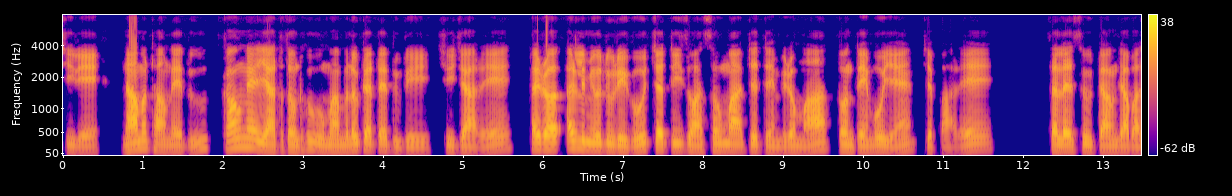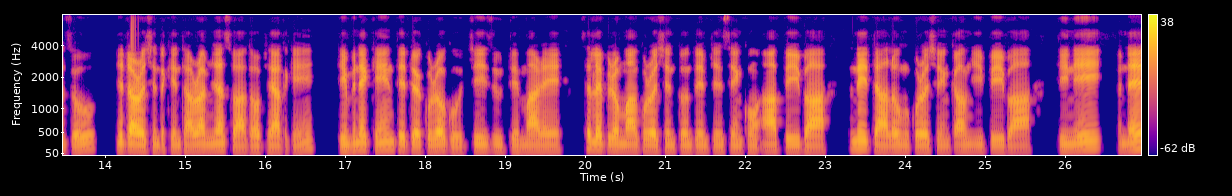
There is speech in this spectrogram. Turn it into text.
ရှိတယ် နားမထောင်တဲ့သူကောင်းတဲ့အရာတစ်စုံတစ်ခုကိုမှမလုပ်တတ်တဲ့သူတွေရှိကြတယ်အဲ့တော့အဲ့လိုမျိုးလူတွေကိုကြက်တီးစွာဆုံးမပြစ်တင်ပြီးတော့မှသွန်သင်ဖို့ရန်ဖြစ်ပါတယ်။ဆက်လက်ဆုတောင်းကြပါစို့။မြတ်တော်ရှင်သခင်သာရမြတ်စွာသောဘုရားသခင်ဒီမနေ့ခင်တဲ့အတွက်ကိုရောကိုကျေးဇူးတင်ပါတယ်။ဆက်လက်ပြီးတော့မှကိုရောရှင်သွန်သင်ပြင်ဆင်ခွန်အားပေးပါ။ဒီနေ့တာလုံးကိုကိုရောရှင်ကောင်းကြီးပေးပါ။ဒီနေ့မနေ့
